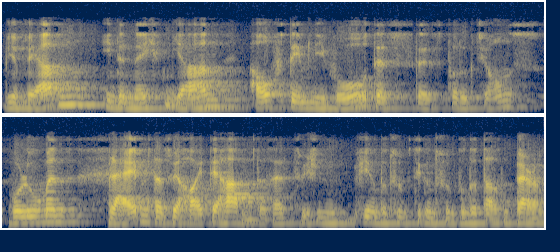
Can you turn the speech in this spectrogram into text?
Wir werden in den nächsten Jahren auf dem Niveau des, des Produktionsvolumens bleiben, das wir heute haben. Das heißt zwischen 450 und 500.000 Barrel.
